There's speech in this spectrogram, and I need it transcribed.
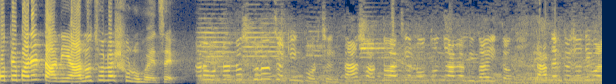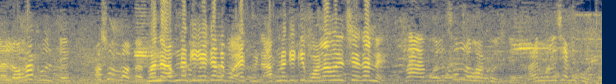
হতে পারে তা নিয়ে আলোচনা শুরু হয়েছে। অন্যান্য স্কুলেও চেকিং করছেন। তা সত্ত্বেও আজকে নতুন যারা বিবাহিত তাদেরকে যদি বলে লোহা খুলতে অসম্ভব মানে আপনাকে এখানে এক মিনিট আপনাকে কি বলা হয়েছে এখানে? হ্যাঁ বলেছেন লোহা খুলতে। আমি বলেছি আমি খুলবো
